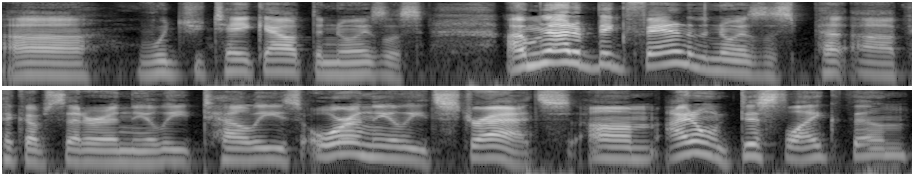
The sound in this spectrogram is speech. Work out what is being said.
Uh, would you take out the noiseless? I'm not a big fan of the noiseless pe- uh, pickups that are in the Elite Tellys or in the Elite Strats. Um, I don't dislike them.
